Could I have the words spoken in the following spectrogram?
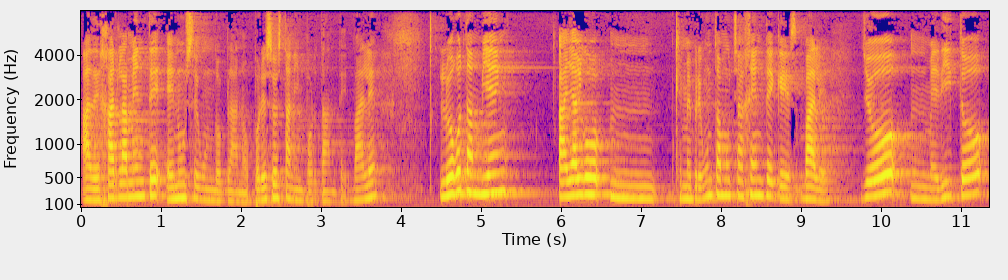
a dejar la mente en un segundo plano. Por eso es tan importante, ¿vale? Luego también hay algo mm, que me pregunta mucha gente que es, vale, yo medito,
